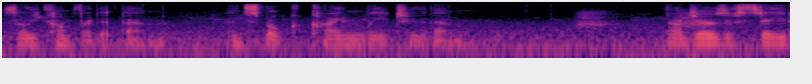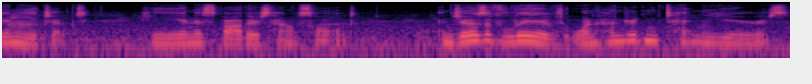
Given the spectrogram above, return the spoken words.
So he comforted them and spoke kindly to them. Now Joseph stayed in Egypt, he and his father's household. And Joseph lived 110 years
